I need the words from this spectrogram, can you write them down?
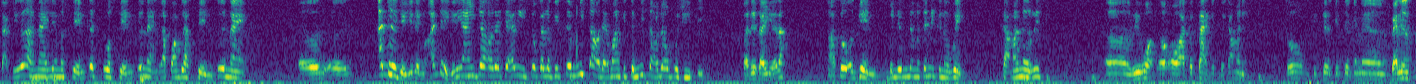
Tak kira lah naik 5 sen ke 10 sen ke naik 18 sen ke naik uh, uh, ada je je tengok. Ada je yang hijau dah tiap hari so kalau kita miss out that one kita miss out that opportunity. Pada saya lah. Ha, so again benda-benda macam ni kena wait. Kat mana risk uh, reward or, or appetite kita? Kat mana So kita kita kena balance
